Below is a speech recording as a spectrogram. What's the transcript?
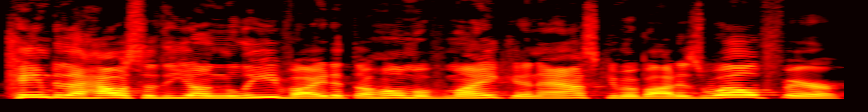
came to the house of the young Levite at the home of Micah and asked him about his welfare.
